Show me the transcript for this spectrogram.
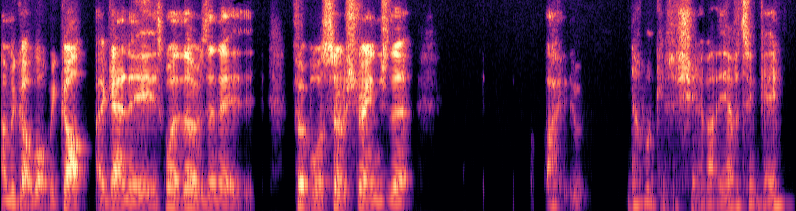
and we got what we got. Again, it's one of those, and it football is so strange that I, no one gives a shit about the Everton game.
